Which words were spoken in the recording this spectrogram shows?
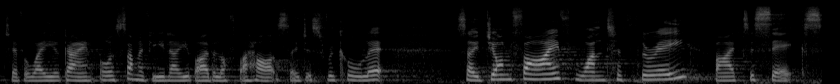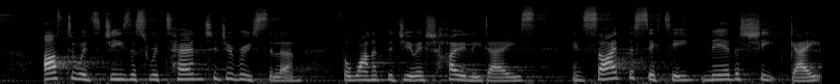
whichever way you're going. Or some of you know your Bible off by heart, so just recall it. So, John 5, 1 to 3, 5 to 6. Afterwards, Jesus returned to Jerusalem for one of the Jewish holy days. Inside the city, near the sheep gate,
